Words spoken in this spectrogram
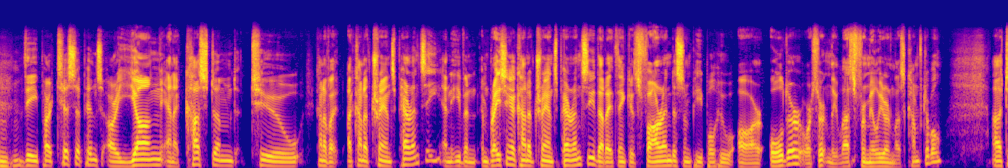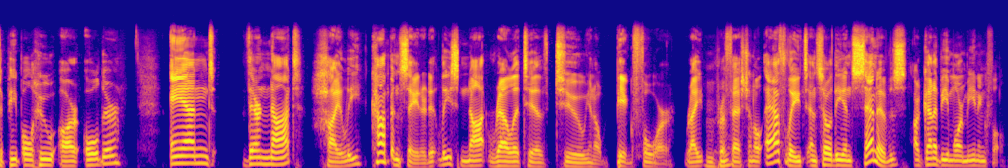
Mm-hmm. The participants are young and accustomed to kind of a, a, kind of transparency and even embracing a kind of transparency that I think is foreign to some people who are older or certainly less familiar and less comfortable. Uh, to people who are older. And they're not highly compensated, at least not relative to, you know, big four, right? Mm-hmm. Professional athletes. And so the incentives are going to be more meaningful.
